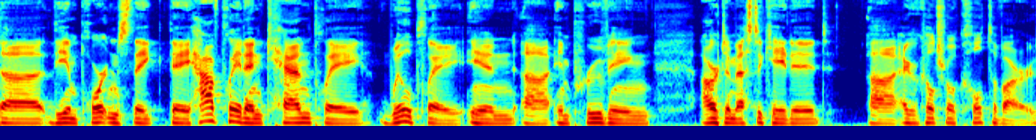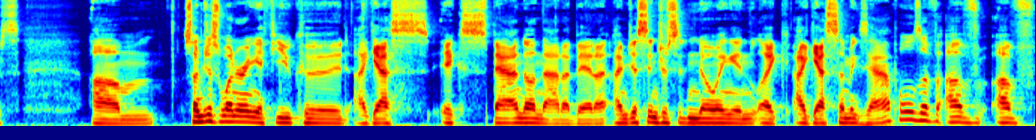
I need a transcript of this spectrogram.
uh, the importance they they have played and can play, will play in uh, improving our domesticated uh, agricultural cultivars. Um, so I'm just wondering if you could, I guess, expand on that a bit. I, am just interested in knowing, in like, I guess, some examples of of of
